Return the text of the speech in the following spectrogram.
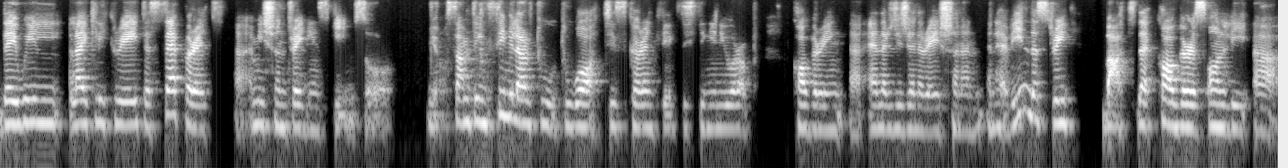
they will likely create a separate uh, emission trading scheme. So you know, something similar to, to what is currently existing in Europe, covering uh, energy generation and, and, heavy industry, but that covers only uh,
